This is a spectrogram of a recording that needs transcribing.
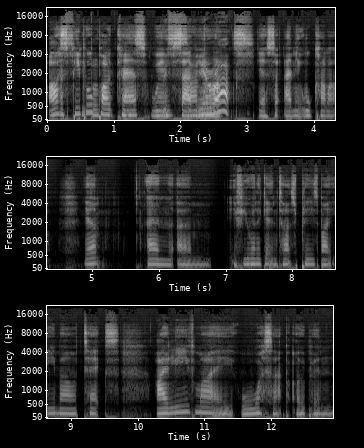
Us, Us People, People Podcast, Podcast with, with Savia Savia Rocks. Rocks. Yeah, so and it will come up. Yeah, and um, if you want to get in touch, please by email, text. I leave my WhatsApp open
